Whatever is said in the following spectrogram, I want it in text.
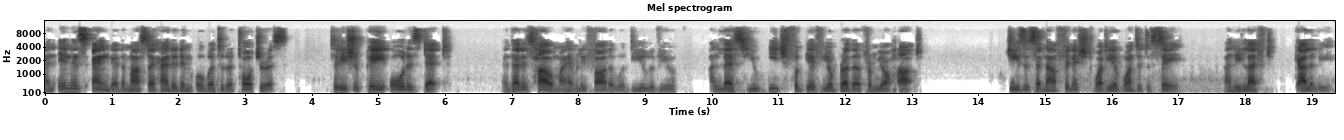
And in his anger, the master handed him over to the torturers till he should pay all his debt. And that is how my heavenly Father will deal with you unless you each forgive your brother from your heart. Jesus had now finished what he had wanted to say, and he left Galilee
